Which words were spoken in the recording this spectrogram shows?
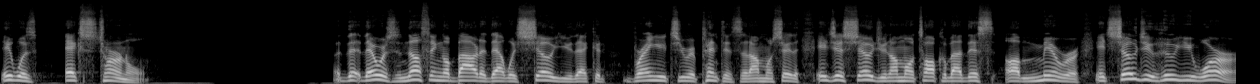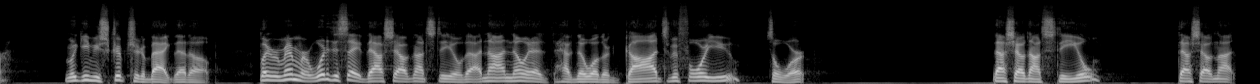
It was external. There was nothing about it that would show you that could bring you to repentance that I'm going to show you. That. It just showed you, and I'm going to talk about this a mirror. It showed you who you were. I'm going to give you scripture to back that up. But remember, what did it say? Thou shalt not steal. Now, I know it have no other gods before you. A work. Thou shalt not steal. Thou shalt not.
